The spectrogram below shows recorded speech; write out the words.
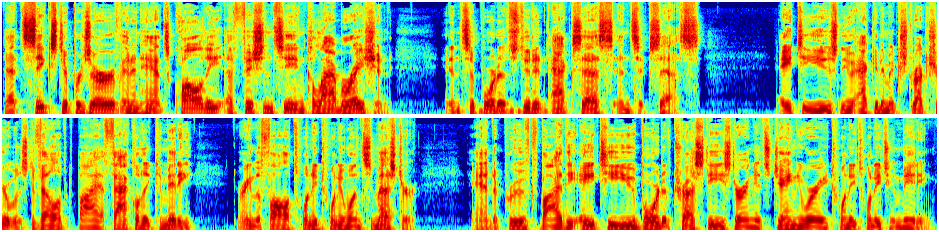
that seeks to preserve and enhance quality, efficiency, and collaboration in support of student access and success. ATU's new academic structure was developed by a faculty committee during the fall 2021 semester and approved by the ATU Board of Trustees during its January 2022 meeting.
